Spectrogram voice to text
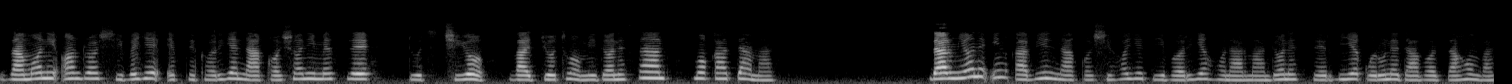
زمانی آن را شیوه ابتکاری نقاشانی مثل دوتچیو و جوتو می‌دانستند مقدم است. در میان این قبیل نقاشی های دیواری هنرمندان سربی قرون دوازدهم و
